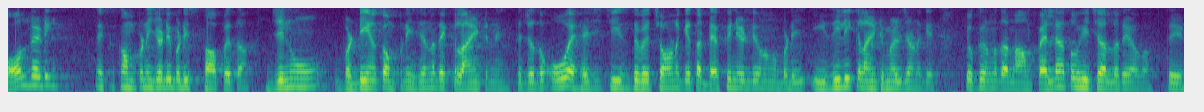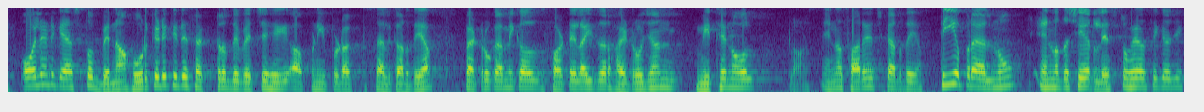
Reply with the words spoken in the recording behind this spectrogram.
ਆਲਰੇਡੀ ਇੱਕ ਕੰਪਨੀ ਜਿਹੜੀ ਬੜੀ ਸਥਾਪਿਤ ਆ, ਜਿਹਨੂੰ ਵੱਡੀਆਂ ਕੰਪਨੀਆਂ ਜਿਨ੍ਹਾਂ ਦੇ ਕਲਾਇੰਟ ਨੇ, ਤੇ ਜਦੋਂ ਉਹ ਇਹੋ ਜੀ ਚੀਜ਼ ਦੇ ਵਿੱਚ ਆਉਣਗੇ ਤਾਂ ਡੈਫੀਨਿਟਲੀ ਉਹਨਾਂ ਨੂੰ ਬੜੀ ਈਜ਼ੀਲੀ ਕਲਾਇੰਟ ਮਿਲ ਜਾਣਗੇ, ਕਿਉਂਕਿ ਉਹਨਾਂ ਦਾ ਨਾਮ ਪਹਿਲਾਂ ਤੋਂ ਹੀ ਚੱਲ ਰਿਹਾ ਵਾ। ਤੇ ਆਇਲ ਐਂਡ ਗੈਸ ਤੋਂ ਬਿਨਾ ਹੋਰ ਕਿਹੜੇ ਕਿਹੜੇ ਸੈਕਟਰ ਦੇ ਵਿੱਚ ਇਹ ਆਪਣੀ ਪ੍ਰੋਡਕਟ ਸੈਲ ਕਰਦੇ ਆ? Petrochemicals fertiliser hydrogen methanol plant ਇਹਨਾਂ ਸਾਰਿਆਂ ਚ ਕਰਦੇ ਆ। 30 ਅਪ੍ਰੈਲ ਨੂੰ ਇਹਨਾਂ ਦਾ ਸ਼ੇਅਰ ਲਿਸਟ ਹੋਇਆ ਸੀਗਾ ਜੀ।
